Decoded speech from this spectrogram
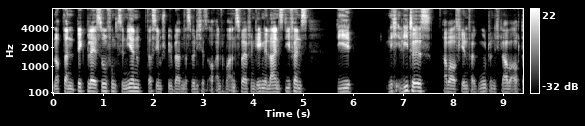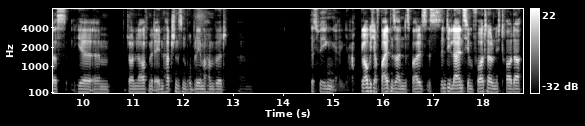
Und ob dann Big Plays so funktionieren, dass sie im Spiel bleiben, das würde ich jetzt auch einfach mal anzweifeln. Gegen eine Lions Defense, die nicht Elite ist, aber auf jeden Fall gut. Und ich glaube auch, dass hier ähm, John Love mit Aiden Hutchinson Probleme haben wird. Deswegen, ja, glaube ich, auf beiden Seiten des Balls ist, sind die Lions hier im Vorteil und ich traue da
